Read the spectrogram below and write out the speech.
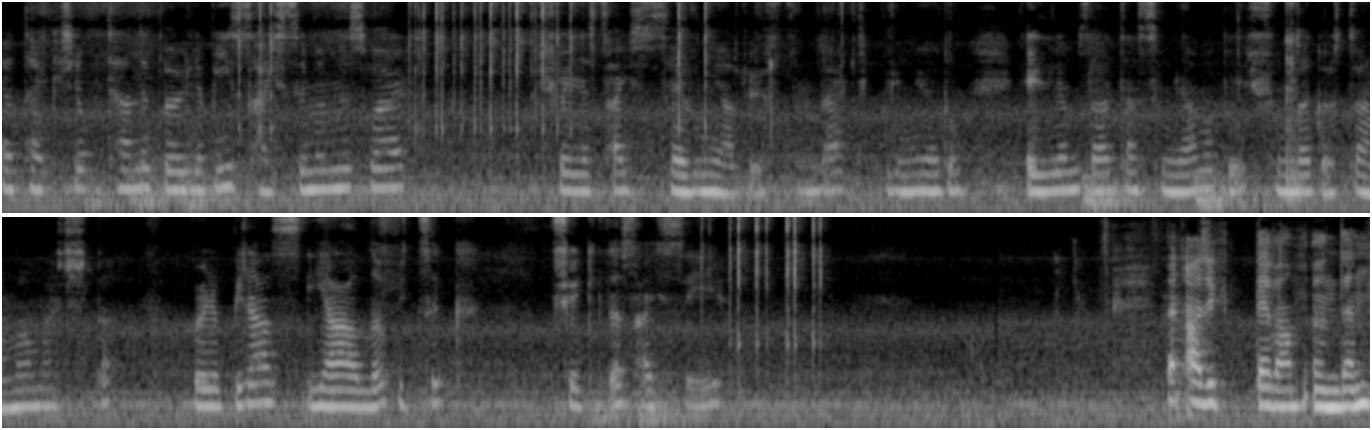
Evet arkadaşlar bir tane de böyle bir saç simimiz var. Şöyle saç serum yazıyor üstünde artık bilmiyorum. Ellerim zaten simli ama bir şunu da gösterme amaçlı. Böyle biraz yağlı bir tık bu şekilde saç seyi. Ben azıcık devam önden.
